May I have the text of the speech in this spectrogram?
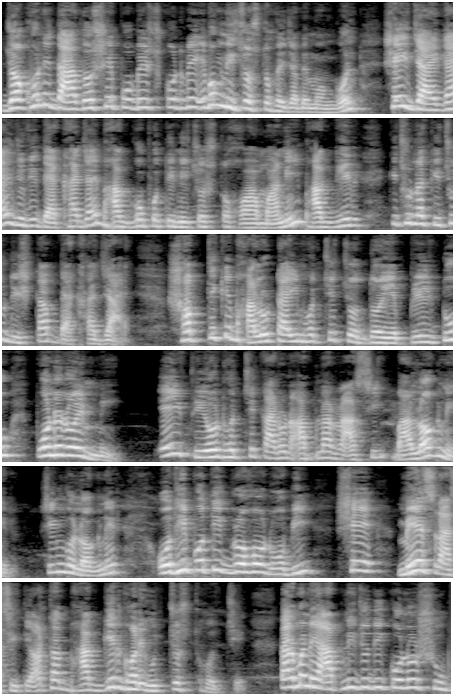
যখনই দ্বাদশে প্রবেশ করবে এবং নিচস্থ হয়ে যাবে মঙ্গল, সেই জায়গায় যদি দেখা যায় ভাগ্যপতি নিচস্থ হওয়া মানেই ভাগ্যের কিছু না কিছু ডিস্টার্ব দেখা যায়। সব থেকে ভালো টাইম হচ্ছে চোদ্দোই এপ্রিল টু পনেরোই মে। এই পিরিয়ড হচ্ছে কারণ আপনার রাশি বা লগ্নের, সিংহ লগ্নের অধিপতি গ্রহ রবি, সে মেষ রাশিতে, অর্থাৎ ভাগ্যের ঘরে উচ্চস্থ হচ্ছে। তার মানে আপনি যদি কোনো শুভ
